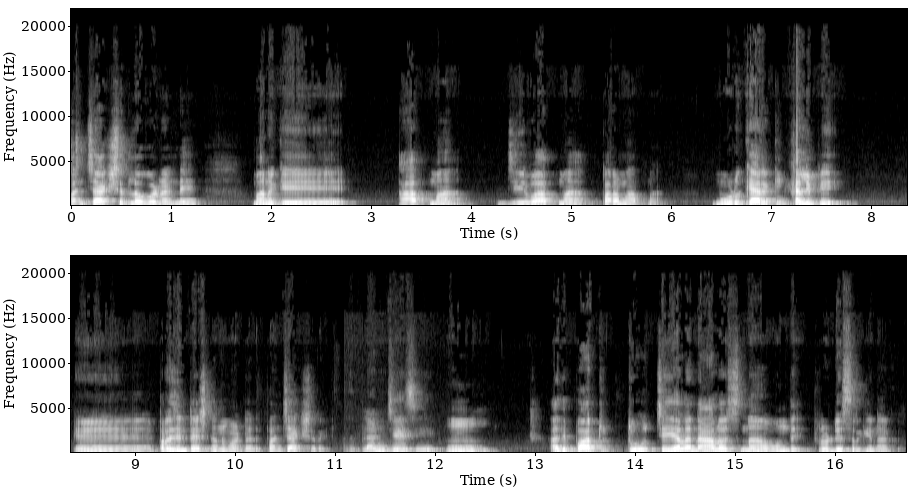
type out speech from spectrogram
పంచాక్షరిలో కూడా అండి మనకి ఆత్మ జీవాత్మ పరమాత్మ మూడు క్యారెక్టర్లు కలిపి ప్రజెంటేషన్ అనమాట అది పంచాక్షరి. అది బ్లెండ్ చేసి. అది పార్ట్ టూ చేయాలనే ఆలోచన ఉంది ప్రొడ్యూసర్కి నాకు.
